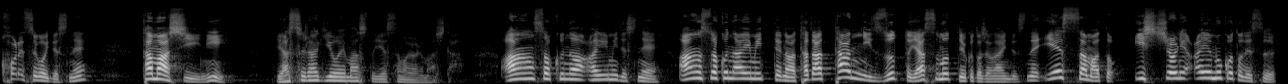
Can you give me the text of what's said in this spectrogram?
これすごいですね。魂に安らぎを得ますとイエス様は言われました。安息の歩みですね。安息の歩みっていうのはただ単にずっと休むっていうことじゃないんですね。イエス様と一緒に歩むことです。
